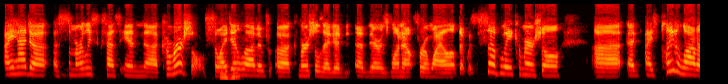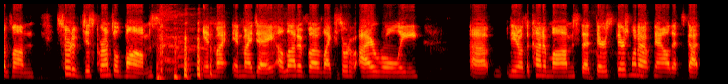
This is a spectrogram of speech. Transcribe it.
I had a, a some early success in uh, commercials, so mm-hmm. I did mm-hmm. a lot of uh, commercials. I did. Uh, there was one out for a while that was a Subway commercial. Uh, I, I, played a lot of um, sort of disgruntled moms in my in my day. A lot of uh, like sort of eye rolly, uh, you know, the kind of moms that there's there's one out now that's got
